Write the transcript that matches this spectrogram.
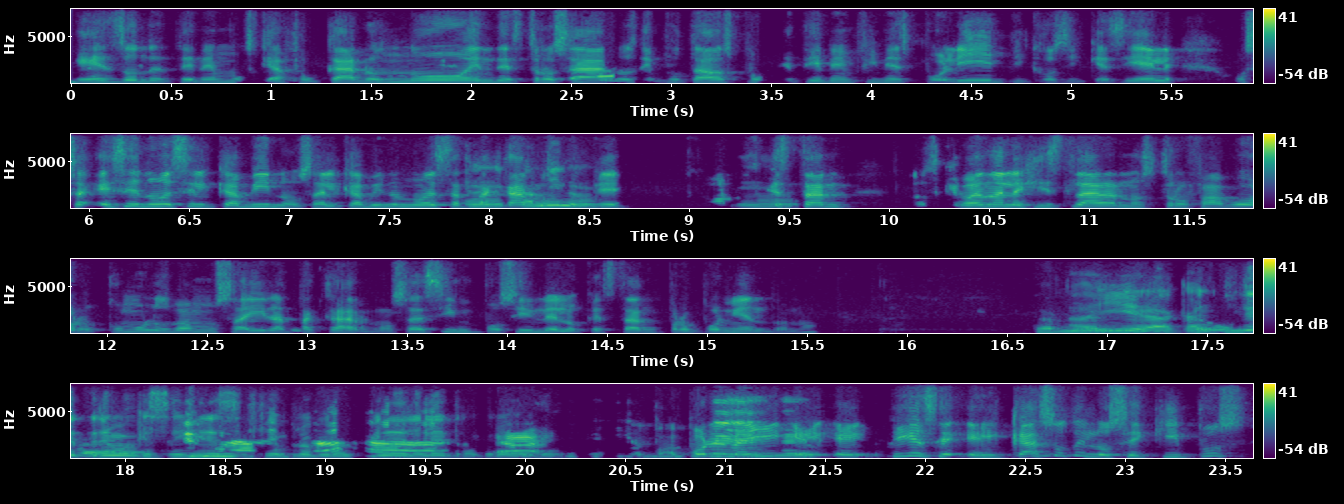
es donde tenemos que enfocarnos, no en destrozar a los diputados porque tienen fines políticos y que si él, o sea, ese no es el camino, o sea, el camino no es atacarlos porque están los que van a legislar a nuestro favor, ¿cómo los vamos a ir a atacar? O sea, es imposible lo que están proponiendo, ¿no? Ahí, acá en Chile tenemos que seguir ese ejemplo, pero de la letra, ah, Ponen ahí, el, fíjense, el caso de los equipos,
